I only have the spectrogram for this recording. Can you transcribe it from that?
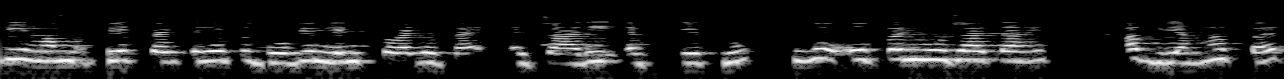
भी हम क्लिक करते हैं तो जो भी लिंक प्रोवाइड होता है एच आर एफ़ के थ्रू वो ओपन हो जाता है। अब यहाँ पर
